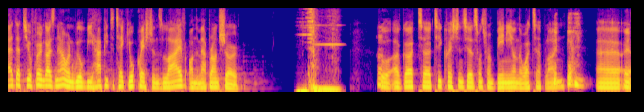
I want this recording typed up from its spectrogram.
Add that to your phone, guys, now, and we'll be happy to take your questions live on the Matt Brown Show. Cool. I've got uh, two questions here. This one's from Benny on the WhatsApp line. uh,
